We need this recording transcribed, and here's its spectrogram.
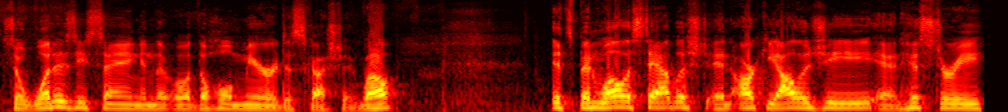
So, what is he saying in the, uh, the whole mirror discussion? Well, it's been well established in archaeology and history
